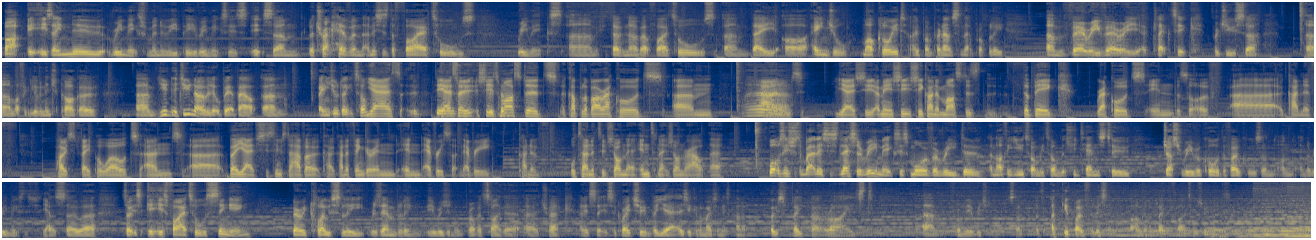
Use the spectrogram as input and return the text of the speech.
But it is a new remix from a new EP remixes. It's um, the track Heaven, and this is the Fire-Toolz remix. Um, if you don't know about Fire-Toolz, um, they are Angel Marcloid. I hope I'm pronouncing that properly. Um, very, very eclectic producer. Um, I think living in Chicago. Um, you, do you know a little bit about um, Angel, don't you, Thom? Yes, yeah. So with she's them? mastered a couple of our records, um, Ah. and yeah, she. I mean, she she kind of masters the big records in the sort of uh, kind of post vapor world, and uh, but yeah, she seems to have a kind of finger in in every every kind of alternative genre, internet genre out there. What was interesting about this is less a remix, it's more of a redo. And I think you told me, Thom, that she tends to just re-record the vocals on, on, on the remixes she Yeah. does. So uh, so it's, it is Fire-Toolz singing, very closely resembling the original Brothertiger uh, track. And it's a, it's a great tune. But yeah, as you can imagine, it's kind of post-vaporized um, from the original. So I'd, I'd give both a listen, but I'm going to play the Fire-Toolz remix.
